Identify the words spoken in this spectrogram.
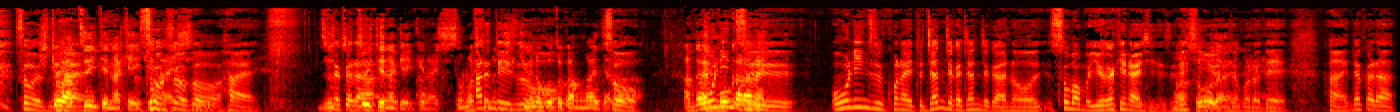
そうですね。人はついててなきゃいけないし。そうそうそう、はい。ずっとついてなきゃいけないし、その人の時給のこと考えたそら、案外儲からない。数、大人数来ないと、じゃんじゃかじゃんじゃか、あの、そばも湯がけないしですね。そうだよねところで。はい。だから、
